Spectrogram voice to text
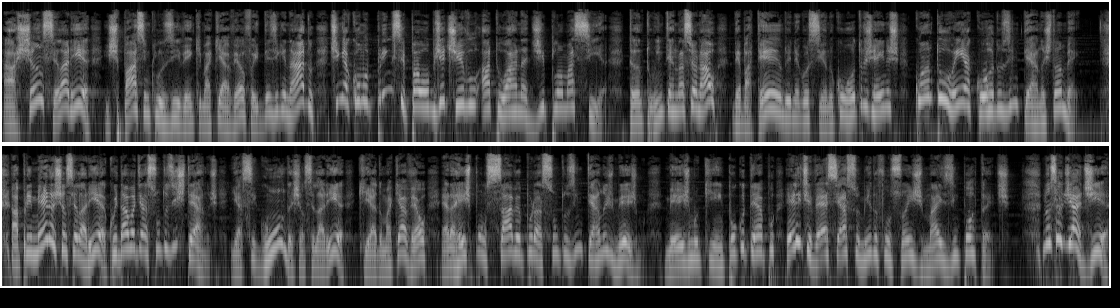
A chancelaria, espaço inclusive em que Maquiavel foi designado, tinha como principal objetivo atuar na diplomacia, tanto internacional, debatendo e negociando com outros reinos, quanto em acordos internos também. A primeira chancelaria cuidava de assuntos externos, e a segunda chancelaria, que é do Maquiavel, era responsável por assuntos internos mesmo, mesmo que em pouco tempo ele tivesse assumido funções mais importantes. No seu dia a dia,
